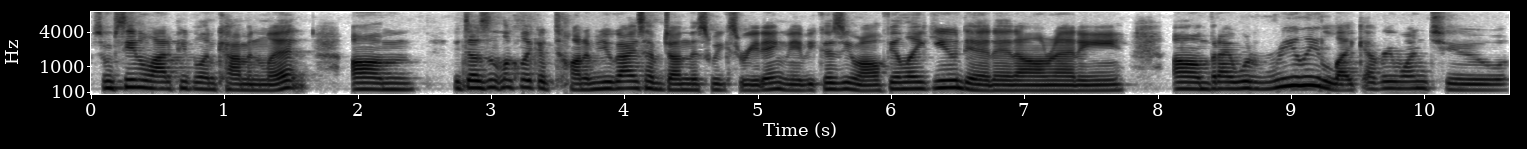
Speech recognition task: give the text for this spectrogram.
So I'm seeing a lot of people in Common Lit. Um, it doesn't look like a ton of you guys have done this week's reading, maybe because you all feel like you did it already. Um, but I would really like everyone to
